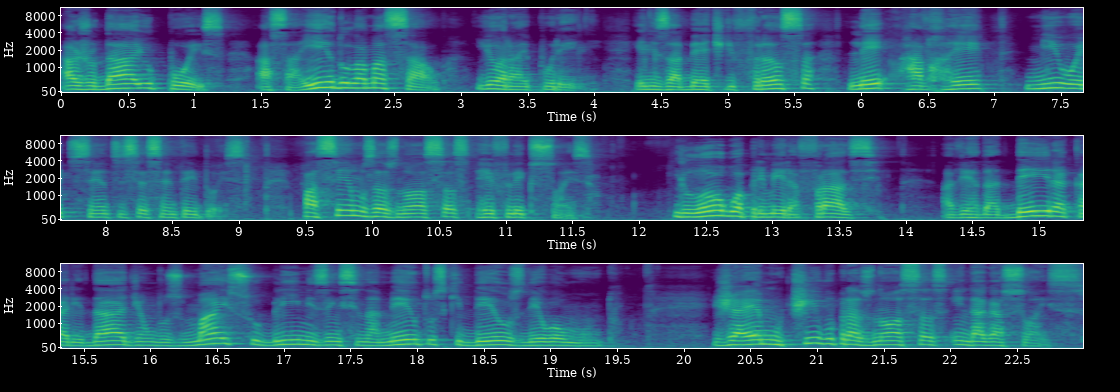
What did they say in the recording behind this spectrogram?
Ajudai-o, pois, a sair do lamaçal e orai por ele. Elizabeth de França, Le Havre, 1862. Passemos às nossas reflexões. E logo a primeira frase a verdadeira caridade é um dos mais sublimes ensinamentos que Deus deu ao mundo. Já é motivo para as nossas indagações.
